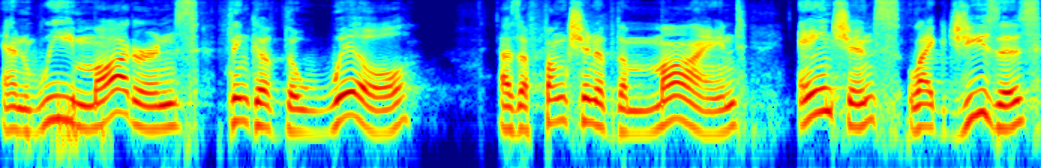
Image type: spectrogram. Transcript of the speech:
And we moderns think of the will as a function of the mind. Ancients, like Jesus,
